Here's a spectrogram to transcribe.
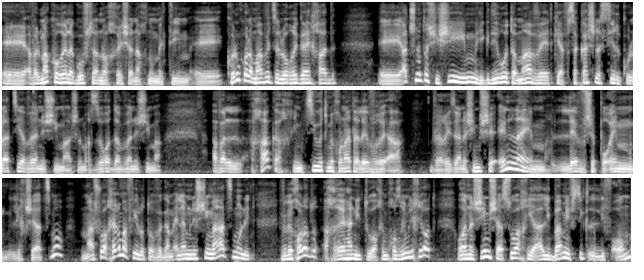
אה, אבל מה קורה לגוף שלנו אחרי שאנחנו מתים? אה, קודם כל המוות זה לא רגע אחד. אה, עד שנות ה-60 הגדירו את המוות כהפסקה של הסירקולציה והנשימה, של מחזור הדם והנשימה. אבל אחר כך המציאו את מכונת הלב ריאה, והרי זה אנשים שאין להם לב שפועם לכשעצמו, משהו אחר מפעיל אותו, וגם אין להם נשימה עצמונית. ובכל זאת, אחרי הניתוח הם חוזרים לחיות. או אנשים שעשו החייאה, ליבם הפסיק לפעום,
